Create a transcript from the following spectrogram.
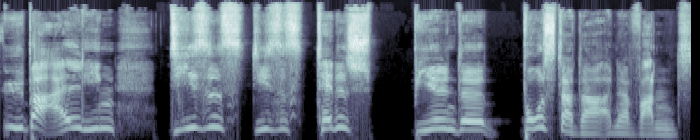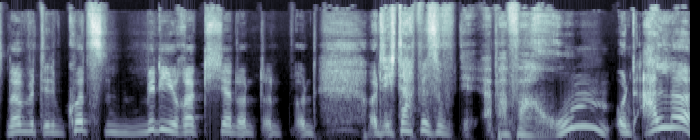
überall hing dieses dieses Tennis spielende Poster da an der Wand, ne, mit dem kurzen Mini-Röckchen und, und, und, und ich dachte mir so, aber warum? Und alle,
